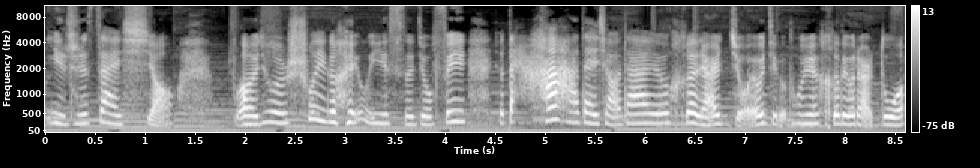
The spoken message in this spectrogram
一直在笑。呃，就是说一个很有意思，就非就大家哈哈大笑，大家又喝了点酒，有几个同学喝的有点多，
